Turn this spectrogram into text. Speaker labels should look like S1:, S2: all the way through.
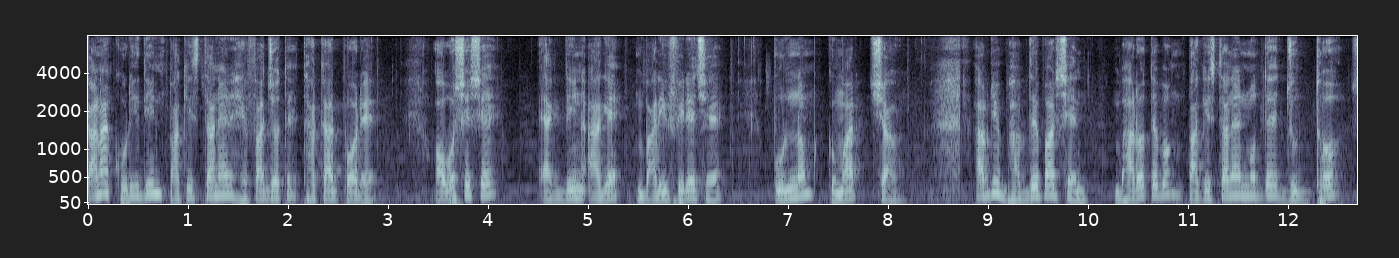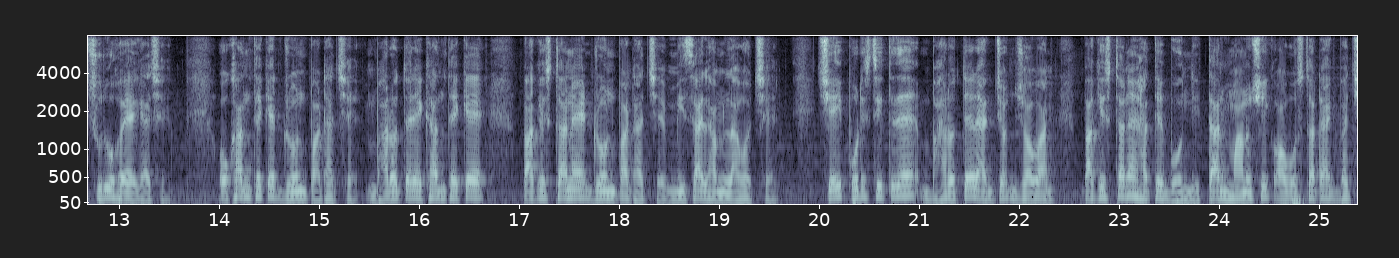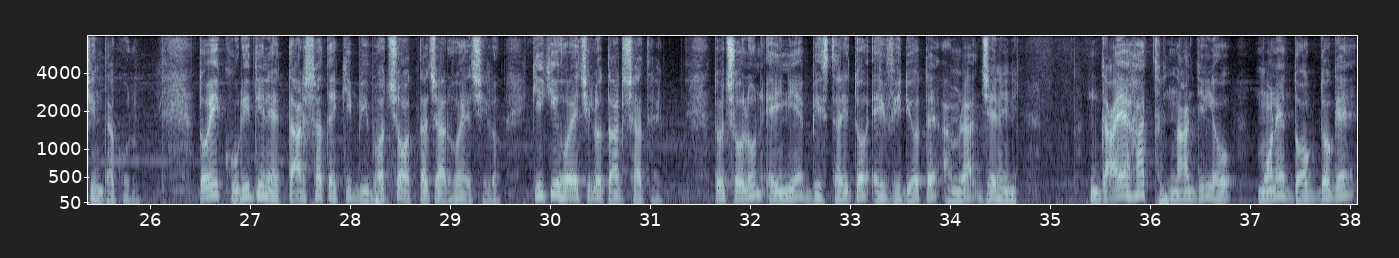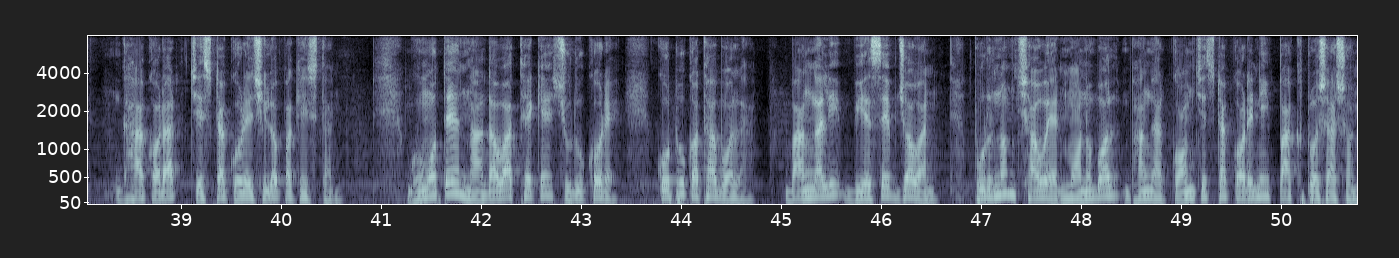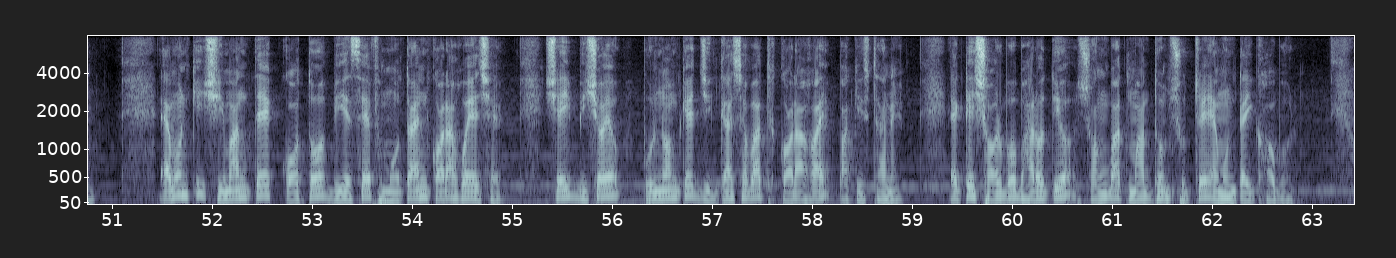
S1: টানা কুড়ি দিন পাকিস্তানের হেফাজতে থাকার পরে অবশেষে একদিন আগে বাড়ি ফিরেছে পূর্ণম কুমার শাহ আপনি ভাবতে পারছেন ভারত এবং পাকিস্তানের মধ্যে যুদ্ধ শুরু হয়ে গেছে। ওখান থেকে ড্রোন পাঠাচ্ছে। ভারতের এখান থেকে পাকিস্তানে ড্রোন পাঠাচ্ছে। মিসাইল হামলা হচ্ছে। সেই পরিস্থিতিতে ভারতের একজন জওয়ান পাকিস্তানের হাতে বন্দি। তার মানসিক অবস্থাটা একবার চিন্তা করুন। তো এই কুড়ি দিনে তার সাথে কি বিভৎস অত্যাচার হয়েছিল? কি কি হয়েছিল তার সাথে? তো চলুন এই নিয়ে বিস্তারিত এই ভিডিওতে আমরা জেনে নিই। গায়ে হাত না দিলেও মনে দগদগে ঘা করার চেষ্টা করেছিল পাকিস্তান। ঘুমোতে না দেওয়া থেকে শুরু করে কটু কথা বলা, বাঙালি বিএসএফ জওয়ান পূর্ণম ছাউয়ের মনোবল ভাঙার কম চেষ্টা করেনি পাক প্রশাসন। এমনকি সীমান্তে কত বিএসএফ মোতায়েন করা হয়েছে, সেই বিষয়েও পূর্ণমকে জিজ্ঞাসাবাদ করা হয় পাকিস্তানে। একটি সর্বভারতীয় সংবাদ মাধ্যম সূত্রে এমনটাই খবর।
